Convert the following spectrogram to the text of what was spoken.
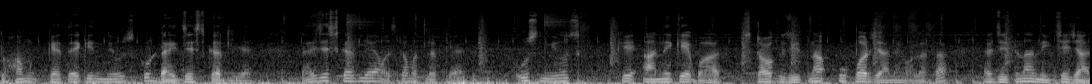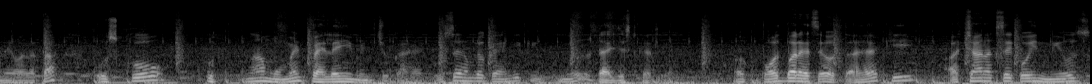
तो हम कहते हैं कि न्यूज़ को डाइजेस्ट कर लिया है। डाइजेस्ट कर लिया इसका मतलब क्या है? उस न्यूज़ के आने के बाद स्टॉक जितना ऊपर जाने वाला था, या जितना नीचे जाने वाला था, उसको उतना मोमेंट पहले ही मिल चुका है। उसे हम लोग कहेंगे कि न्यूज़ डाइजेस्ट कर लिया। और बहुत बार ऐसे होता है कि अचानक से कोई न्यूज़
